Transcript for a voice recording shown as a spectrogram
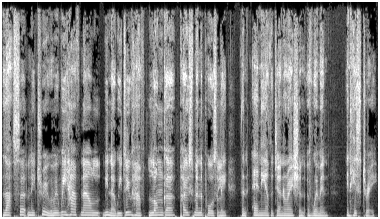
that's certainly true. I mean, we have now, you know, we do have longer postmenopausally than any other generation of women in history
